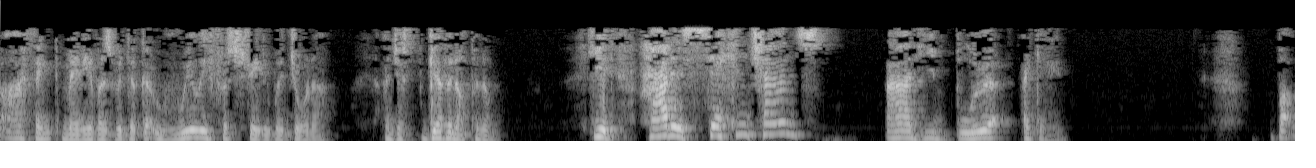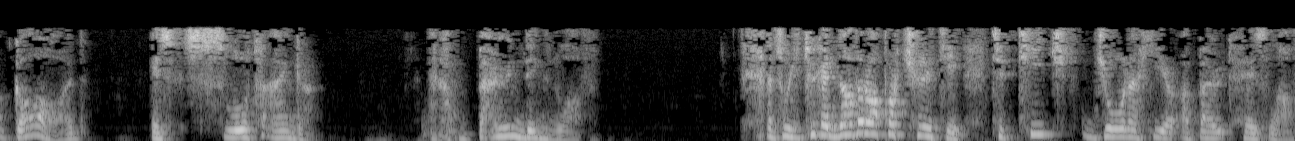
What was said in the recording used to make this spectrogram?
I think many of us would have got really frustrated with Jonah and just given up on him. He had had his second chance and he blew it again. But God is slow to anger and abounding in love. And so he took another opportunity to teach Jonah here about his love.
